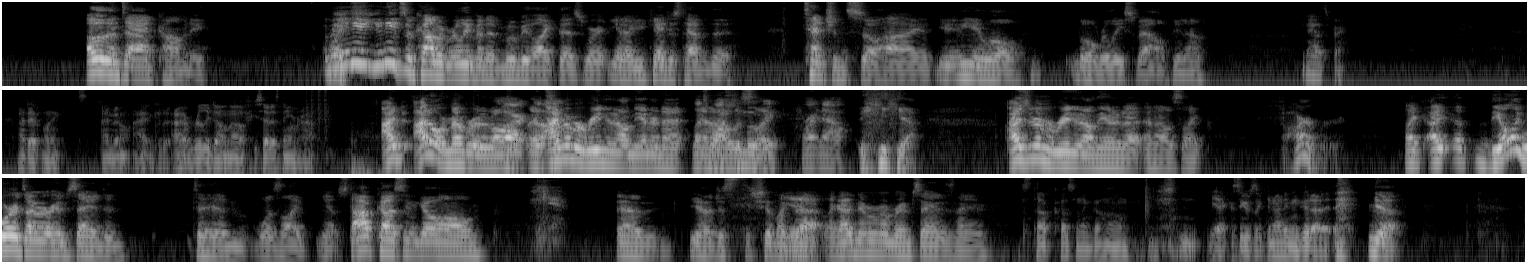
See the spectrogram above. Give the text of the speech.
other than to add comedy. I mean, Which- you need, you need some comic relief in a movie like this, where you know you can't just have the tension so high. You need a little little release valve, you know. Yeah, that's fair. I definitely. I don't. I, could- I really don't know if he said his name or not. I, I don't remember it at all. All right, and I see. remember reading it on the internet. Let's and I watch the movie like, right now. yeah. I just remember reading it on the internet and I was like, Farber? Like, I uh, the only words I remember him saying to to him was like, you know, stop cussing, go home. And, you know, just shit like Yeah. that. Like, I never remember him saying his name. Stop cussing and go home. yeah, because he was like, "You're not even good at it." Yeah.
